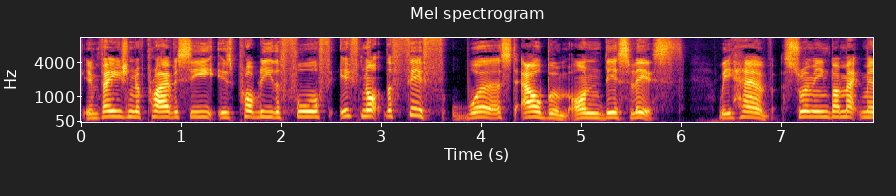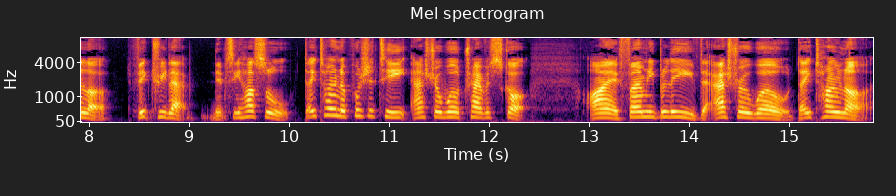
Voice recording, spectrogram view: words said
Invasion of Privacy is probably the fourth, if not the fifth, worst album on this list. We have Swimming by Mac Miller, Victory Lap, Nipsey Hussle, Daytona Pusha T, Astro World Travis Scott. I firmly believe that Astro World, Daytona,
